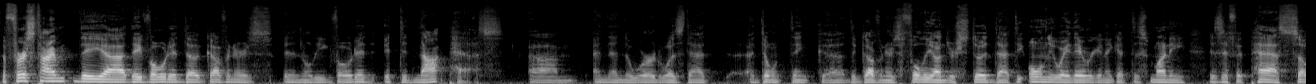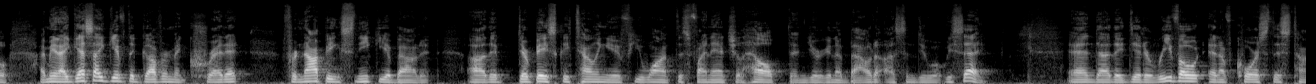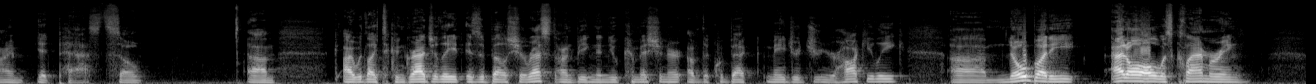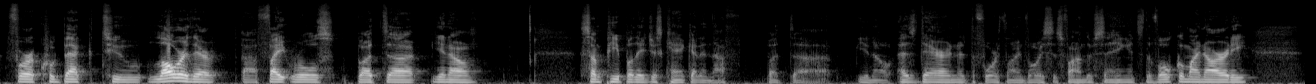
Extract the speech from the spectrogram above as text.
the first time they uh, they voted, the governors in the league voted, it did not pass. Um, and then the word was that I don't think uh, the governors fully understood that the only way they were going to get this money is if it passed. So, I mean, I guess I give the government credit for not being sneaky about it uh, they, they're basically telling you if you want this financial help, then you're going to bow to us and do what we say. And uh, they did a revote, and of course, this time it passed. So um, I would like to congratulate Isabelle Charest on being the new commissioner of the Quebec Major Junior Hockey League. Um, nobody at all was clamoring for Quebec to lower their uh, fight rules, but uh, you know, some people they just can't get enough. But uh, you know, as Darren at the fourth line voice is fond of saying, it's the vocal minority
